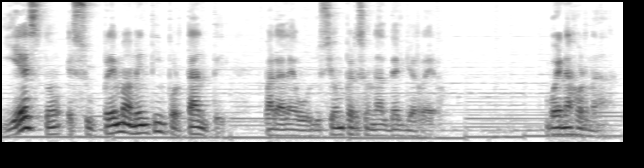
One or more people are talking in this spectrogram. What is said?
y esto es supremamente importante para la evolución personal del guerrero. Buena jornada.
